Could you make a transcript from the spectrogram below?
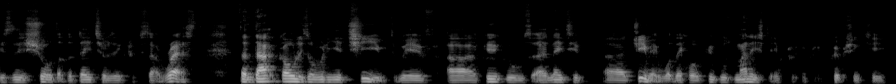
is to ensure that the data is encrypted at rest, then that goal is already achieved with uh, Google's uh, native GMAKE, what they call Google's managed encryption key.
